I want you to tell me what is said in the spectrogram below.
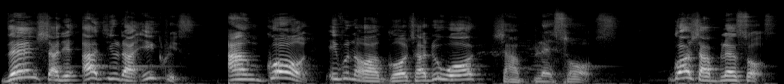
Then shall the earth yield and increase. And God, even our God, shall do what? Shall bless us. God shall bless us.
